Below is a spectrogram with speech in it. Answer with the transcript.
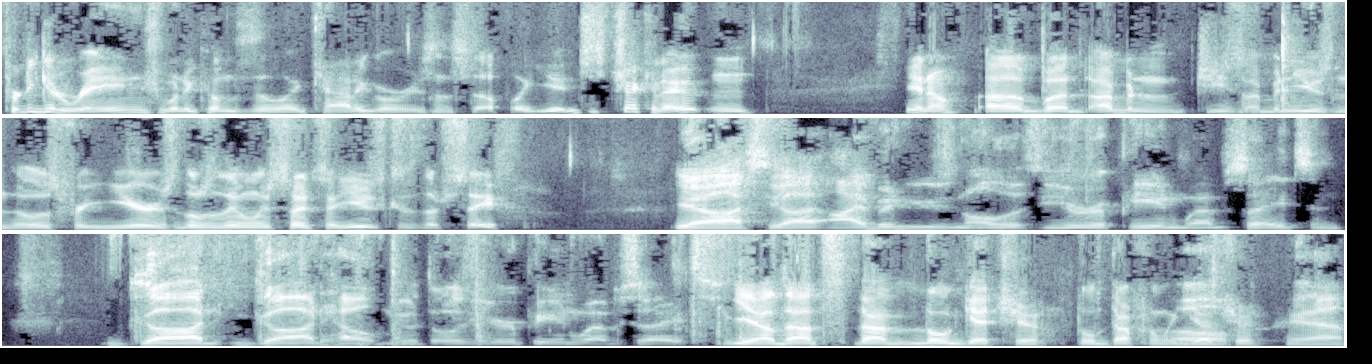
pretty good range when it comes to like categories and stuff. Like, you just check it out and, you know. Uh, but I've been, geez, I've been using those for years. Those are the only sites I use because they're safe. Yeah, see, I, I've been using all those European websites, and God, God help me with those European websites. Yeah, that's that. They'll get you. They'll definitely get oh, you. Oh, Yeah.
